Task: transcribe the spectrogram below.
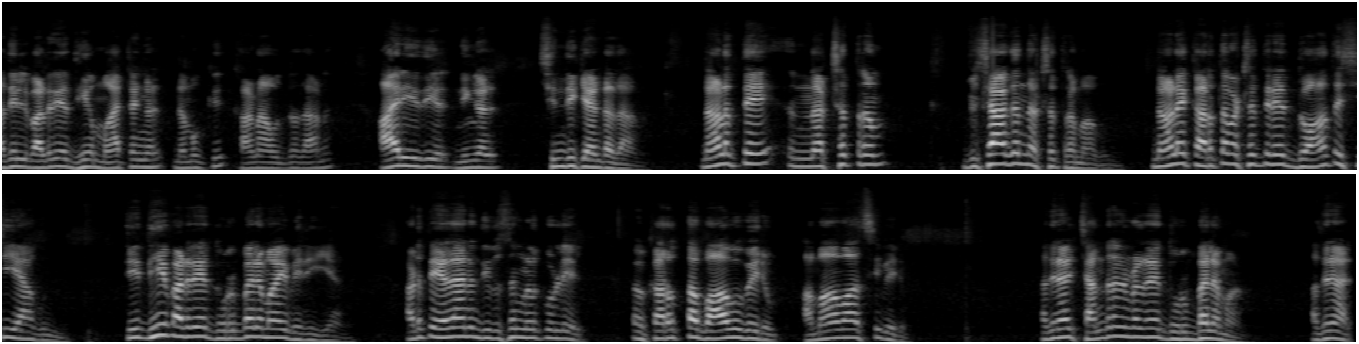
അതിൽ വളരെയധികം മാറ്റങ്ങൾ നമുക്ക് കാണാവുന്നതാണ്. ആ രീതിയിൽ നിങ്ങൾ ചിന്തിക്കേണ്ടതാണ്. നാളത്തെ നക്ഷത്രം വിശാഖം നക്ഷത്രമാകുന്നു. നാളെ കറുത്തപക്ഷത്തിലെ ദ്വാദശിയാകുന്നു. തിഥി വളരെ ദുർബലമായി വരികയാണ്. അടുത്ത ഏതാനും ദിവസങ്ങൾക്കുള്ളിൽ കറുത്ത വാവ് വരും അമാവാസി വരും. അതിനാൽ ചന്ദ്രൻ വളരെ ദുർബലമാണ്. അതിനാൽ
